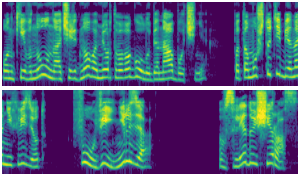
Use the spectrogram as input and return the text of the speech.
Он кивнул на очередного мертвого голубя на обочине. «Потому что тебе на них везет». «Фу, Ви, нельзя!» «В следующий раз»,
